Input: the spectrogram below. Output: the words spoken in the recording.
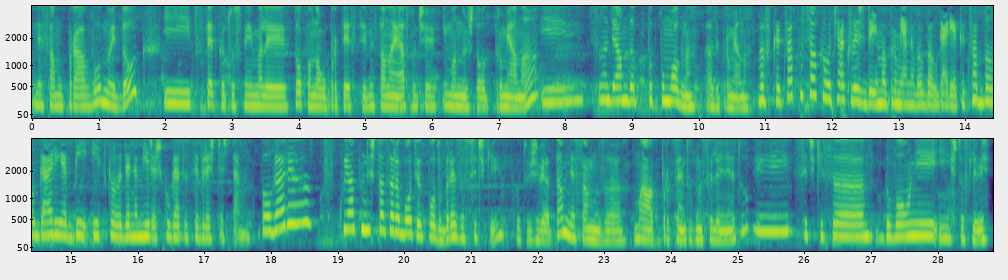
не само право, но и дълг. И след като сме имали толкова много протести, ми стана ясно, че има нужда от промяна и се надявам да подпомогна тази промяна. В каква посока очакваш да има промяна в България? Каква България би искала да намираш, когато се връщаш там? България, в която нещата работят по-добре за всички, които живеят там, не само за малък процент от населението и всички са доволни и щастливи.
